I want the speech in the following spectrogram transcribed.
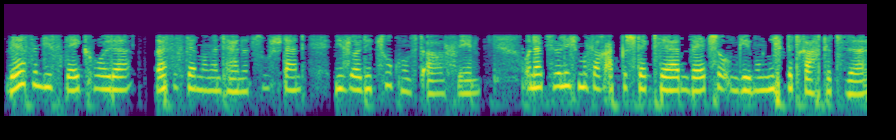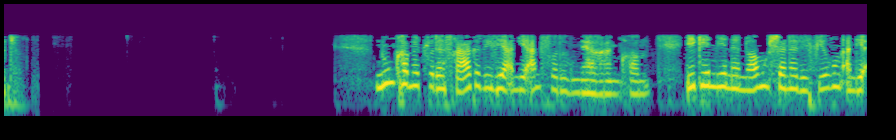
wer sind die Stakeholder, was ist der momentane Zustand, wie soll die Zukunft aussehen. Und natürlich muss auch abgesteckt werden, welche Umgebung nicht betrachtet wird. Nun kommen wir zu der Frage, wie wir an die Anforderungen herankommen. Wie gehen wir in der Normstandardisierung an die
